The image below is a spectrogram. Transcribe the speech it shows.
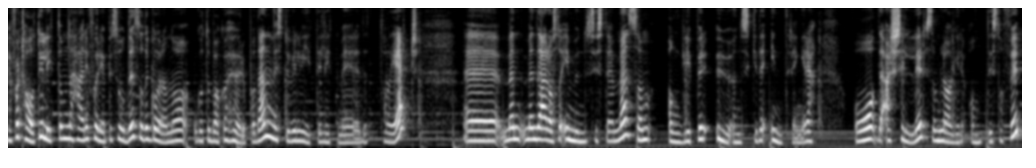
Jeg fortalte jo litt om det her i forrige episode, så det går an å gå tilbake og høre på den hvis du vil vite litt mer detaljert. Eh, men, men det er også immunsystemet som angriper uønskede inntrengere. Og det er celler som lager antistoffer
